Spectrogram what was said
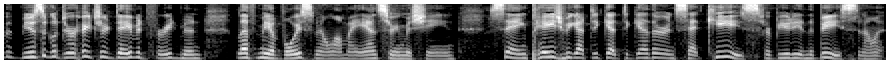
the musical director, David Friedman, left me a voicemail on my answering machine saying, Paige, we got to get together and set keys for Beauty and the Beast. And I went,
